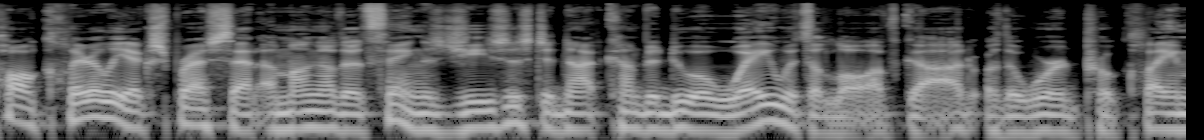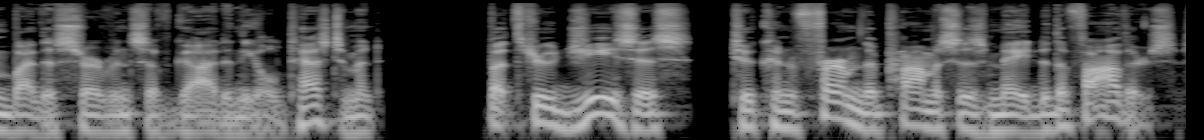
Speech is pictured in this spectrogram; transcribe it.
Paul clearly expressed that, among other things, Jesus did not come to do away with the law of God or the word proclaimed by the servants of God in the Old Testament, but through Jesus to confirm the promises made to the fathers.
